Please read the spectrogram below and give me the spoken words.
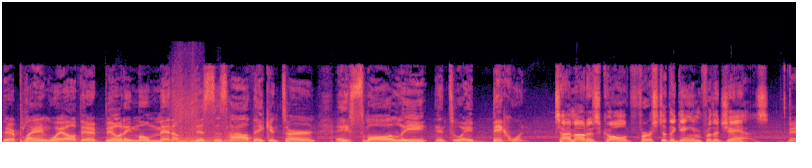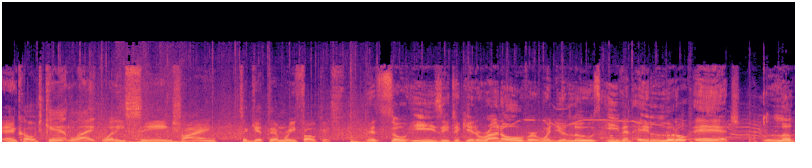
They're playing well. They're building momentum. This is how they can turn a small lead into a big one. Timeout is called first of the game for the Jazz. And coach can't like what he's seeing, trying to get them refocused. It's so easy to get run over when you lose even a little edge. Look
